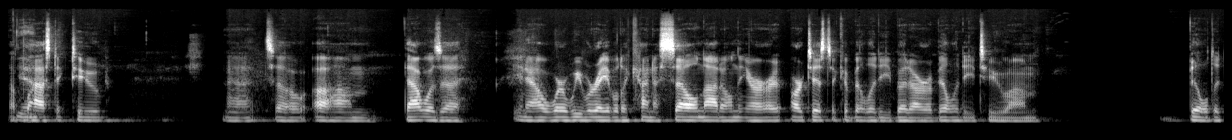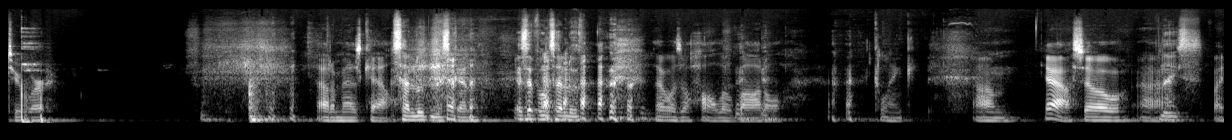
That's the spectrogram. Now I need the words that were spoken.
a Yeah. plastic tube. Uh, so um, that was a, you know, where we were able to kind of sell not only our artistic ability, but our ability to um, build a tour out of mezcal. Salud, mezcal. Ese fue un salud. that was a hollow bottle. Clink. Um, yeah, so uh, Nice. if I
